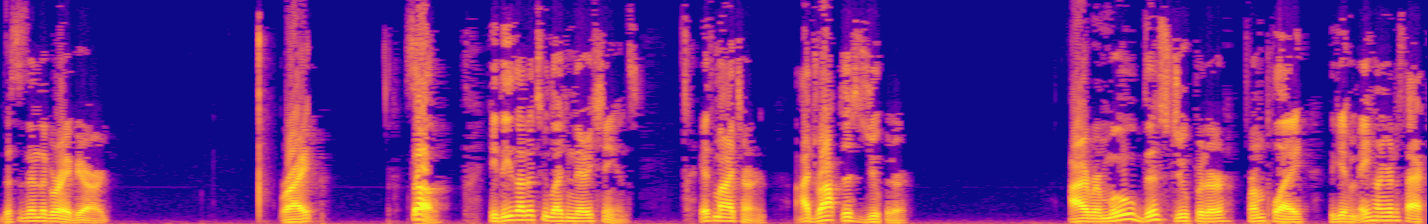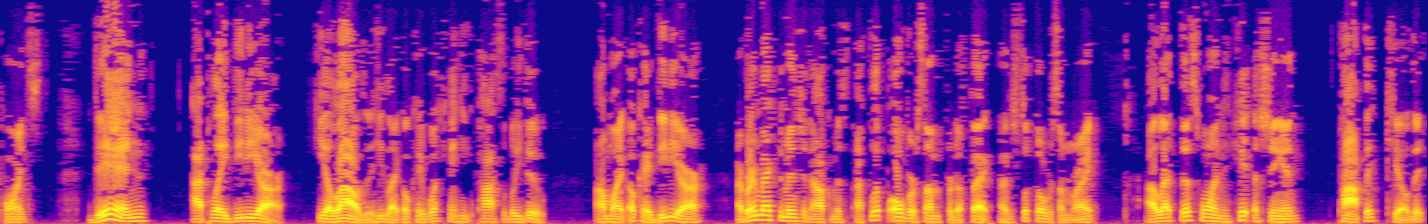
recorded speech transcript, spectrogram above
This is in the graveyard. Right? So, these are the two legendary Shins. It's my turn. I drop this Jupiter. I remove this Jupiter from play to give him 800 attack points. Then I play DDR. He allows it. He's like, okay, what can he possibly do? I'm like, okay, DDR. I bring back Dimension Alchemist. I flip over some for the effect. I just flipped over some, right? I let this one hit a Shin, popped it, killed it.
